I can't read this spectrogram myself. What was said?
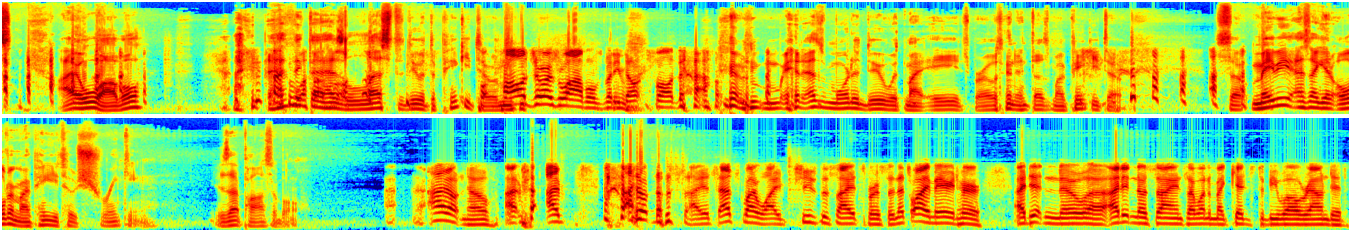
I wobble. I, I think that has less to do with the pinky toe. Paul George wobbles, but he don't fall down. it has more to do with my age, bro, than it does my pinky toe. so maybe as I get older, my pinky toe's shrinking. Is that possible? I don't know. I, I I don't know science. That's my wife. She's the science person. That's why I married her. I didn't know. Uh, I didn't know science. I wanted my kids to be well rounded.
